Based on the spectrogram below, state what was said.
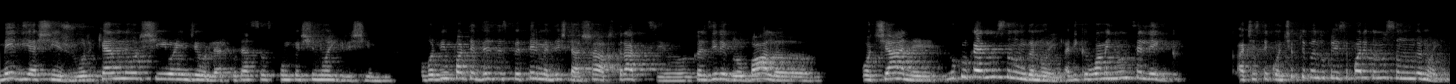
media și în jur, chiar uneori și ONG-urile, aș putea să spun că și noi greșim. Vorbim foarte des despre termeni de ăștia așa abstracți, încălzire globală, oceane, lucruri care nu sunt lângă noi. Adică oamenii nu înțeleg aceste concepte pentru că li se pare că nu sunt lângă noi.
